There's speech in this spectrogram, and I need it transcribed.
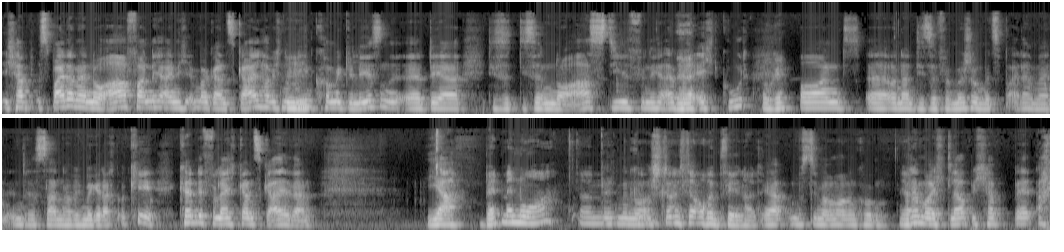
ich habe Spider-Man Noir fand ich eigentlich immer ganz geil, habe ich noch Mhm. nie einen Comic gelesen, äh, der diese dieser Noir-Stil finde ich einfach Ja. echt gut. Okay. Und äh, und dann diese Vermischung mit Spider-Man interessant, habe ich mir gedacht, okay, könnte vielleicht ganz geil werden. Ja, Batman Noir. Ähm, Batman Noir, kann stimmt. ich da auch empfehlen halt. ja, musste ich mir auch mal angucken. Ja. Warte mal, ich glaube, ich habe ach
